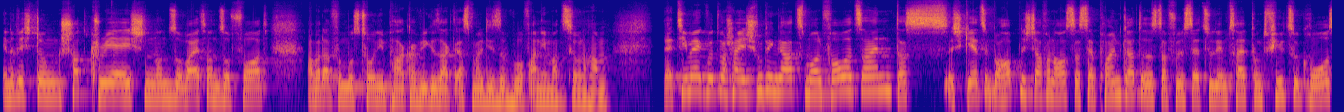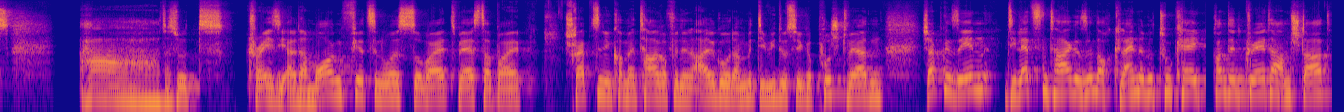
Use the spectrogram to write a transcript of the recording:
in Richtung Shot Creation und so weiter und so fort? Aber dafür muss Tony Parker, wie gesagt, erstmal diese Wurfanimation haben. Der T-Mac wird wahrscheinlich Shooting Guard, Small Forward sein. Das, ich gehe jetzt überhaupt nicht davon aus, dass der Point Guard ist. Dafür ist er zu dem Zeitpunkt viel zu groß. Ah, das wird crazy, Alter. Morgen 14 Uhr ist soweit. Wer ist dabei? Schreibt es in die Kommentare für den Algo, damit die Videos hier gepusht werden. Ich habe gesehen, die letzten Tage sind auch kleinere 2K Content Creator am Start.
